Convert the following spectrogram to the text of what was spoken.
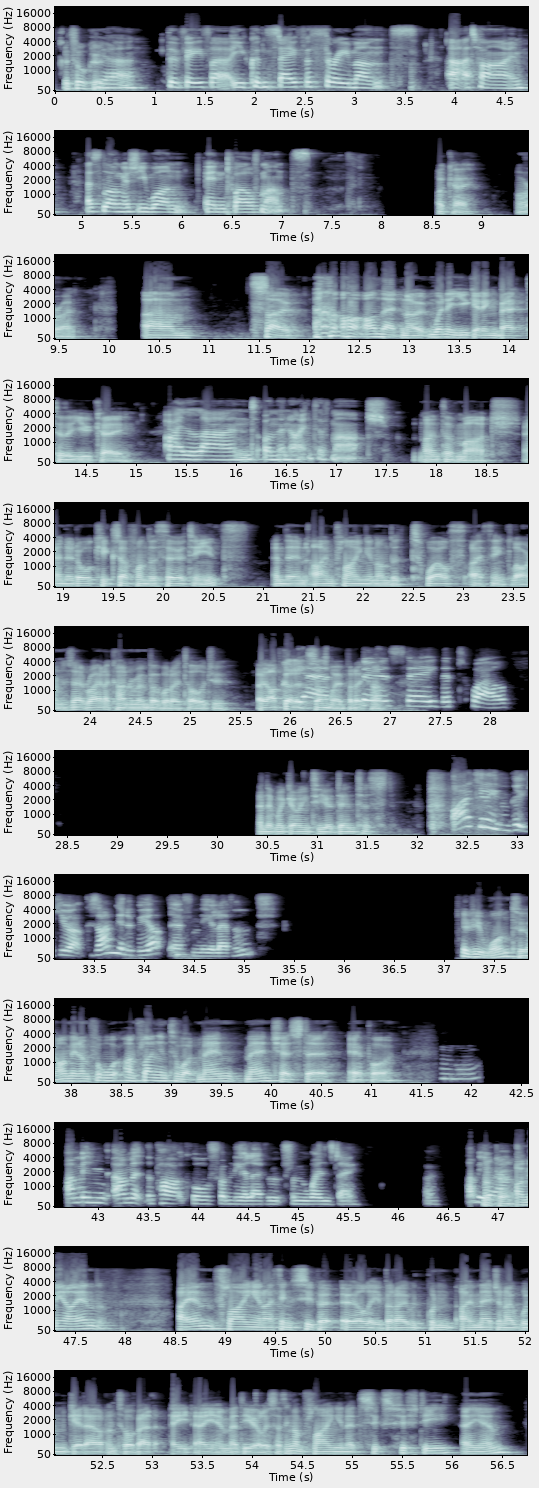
it's all good. Yeah, the visa you can stay for three months at a time, as long as you want in twelve months. Okay. All right. Um. So, on that note, when are you getting back to the UK? I land on the 9th of March. 9th of March, and it all kicks off on the 13th, and then I'm flying in on the 12th, I think, Lauren. Is that right? I can't remember what I told you. I've got it somewhere, but I can't. Thursday the 12th. And then we're going to your dentist. I can even pick you up because I'm going to be up there from the 11th. If you want to. I mean, I'm, I'm flying into what? Man- Manchester Airport. Mhm. I'm in. I'm at the park hall from the 11th from Wednesday. So I'll be Okay. around. I mean, I am. I am flying in, I think, super early, but I would- wouldn't. I imagine I wouldn't get out until about eight a.m. at the earliest. I think I'm flying in at six fifty a.m.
